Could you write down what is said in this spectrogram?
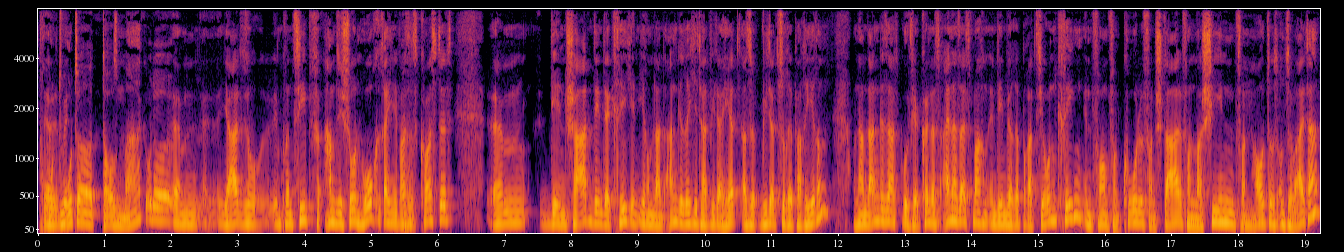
Pro Äh, Toter 1000 Mark oder? ähm, ja, so im Prinzip haben sie schon hochgerechnet, was es kostet, ähm, den Schaden, den der Krieg in ihrem Land angerichtet hat, wieder her, also wieder zu reparieren und haben dann gesagt, gut, wir können das einerseits machen, indem wir Reparationen kriegen in Form von Kohle, von Stahl, von Maschinen, von Autos und so weiter,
